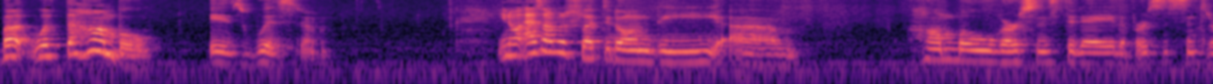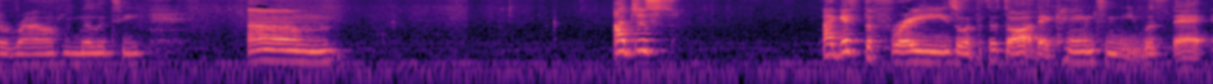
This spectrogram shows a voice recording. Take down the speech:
but with the humble is wisdom. You know, as I reflected on the um, humble verses today, the verses centered around humility, um, I just, I guess the phrase or the thought that came to me was that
